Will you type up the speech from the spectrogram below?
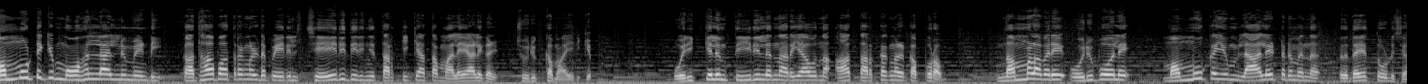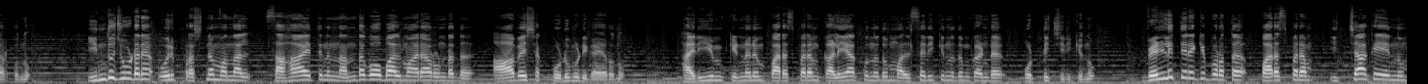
മമ്മൂട്ടിക്കും മോഹൻലാലിനും വേണ്ടി കഥാപാത്രങ്ങളുടെ പേരിൽ ചേരി തിരിഞ്ഞ് തർക്കിക്കാത്ത മലയാളികൾ ചുരുക്കമായിരിക്കും. ഒരിക്കലും തീരില്ലെന്നറിയാവുന്ന ആ തർക്കങ്ങൾക്കപ്പുറം നമ്മളവരെ ഒരുപോലെ മമ്മൂക്കയും ലാലേട്ടനുമെന്ന് ഹൃദയത്തോട് ചേർക്കുന്നു. ഇന്ദുചൂടന് ഒരു പ്രശ്നം വന്നാൽ സഹായത്തിന് നന്ദഗോപാൽ മാരാറുണ്ടെന്ന് ആവേശ കൊടുമുടി കയറുന്നു. ഹരിയും കിണ്ണനും പരസ്പരം കളിയാക്കുന്നതും മത്സരിക്കുന്നതും കണ്ട് പൊട്ടിച്ചിരിക്കുന്നു. വെള്ളിത്തിരയ്ക്ക് പുറത്ത് പരസ്പരം ഇച്ചാക്കയെന്നും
